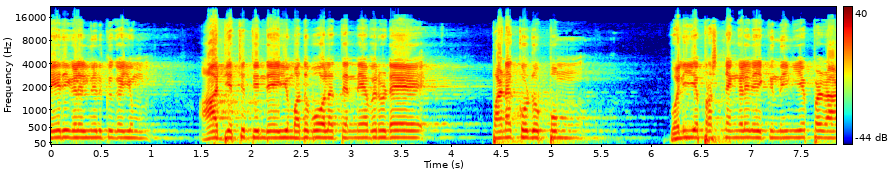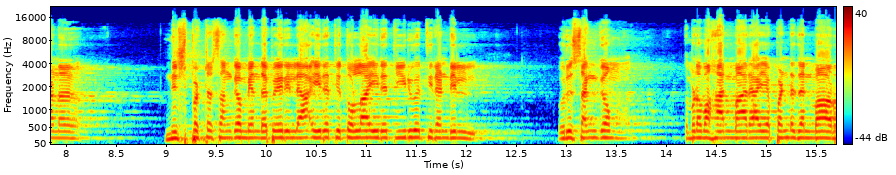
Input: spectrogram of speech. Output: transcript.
ചേരികളിൽ നിൽക്കുകയും ആദ്യത്വത്തിന്റെയും അതുപോലെ തന്നെ അവരുടെ പണക്കൊഴുപ്പും വലിയ പ്രശ്നങ്ങളിലേക്ക് നീങ്ങിയപ്പോഴാണ് നിഷ്പക്ഷ സംഘം എന്ന പേരിൽ ആയിരത്തി തൊള്ളായിരത്തി ഇരുപത്തിരണ്ടിൽ ഒരു സംഘം നമ്മുടെ മഹാന്മാരായ പണ്ഡിതന്മാർ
